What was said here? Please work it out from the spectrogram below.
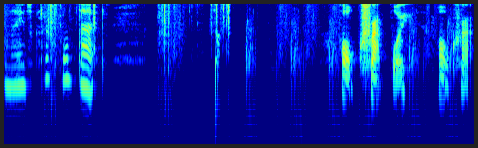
Grenades, I don't want that. Oh crap, boy. Oh crap.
